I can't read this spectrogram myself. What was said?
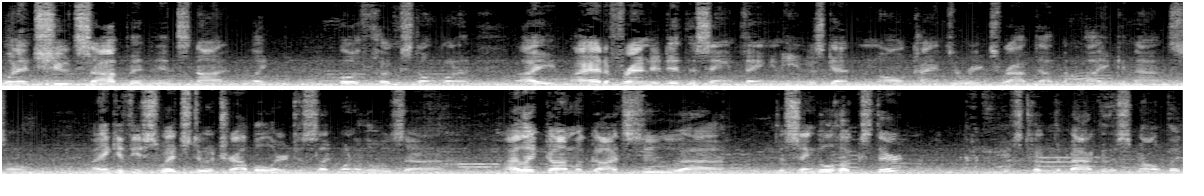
when it shoots up it, it's not like both hooks don't go to I, I had a friend who did the same thing and he was getting all kinds of rigs wrapped up in pike and that so I think if you switch to a treble or just like one of those uh, I like Gamakatsu uh, the single hooks there just hook the back of the smelt but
